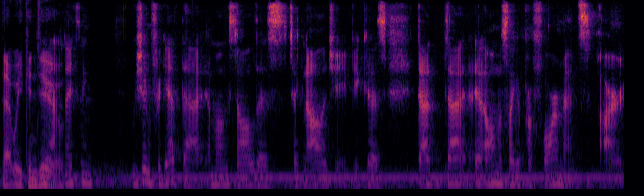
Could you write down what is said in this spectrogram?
that we can do. Yeah, I think we shouldn't forget that amongst all this technology because that that almost like a performance art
